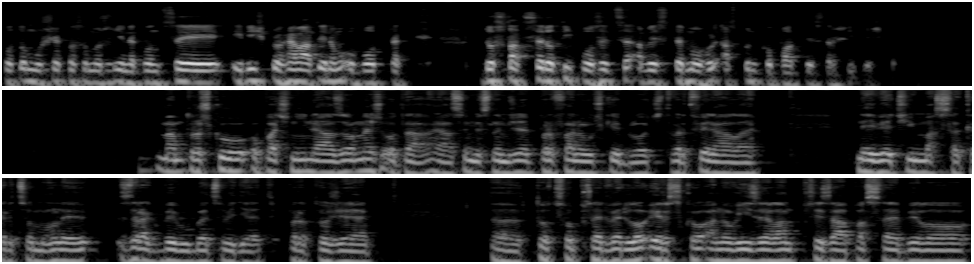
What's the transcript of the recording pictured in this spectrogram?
potom už jako samozřejmě na konci, i když prohráváte jenom obod, tak dostat se do té pozice, abyste mohli aspoň kopat, je strašně těžké mám trošku opačný názor než Ota. Já si myslím, že pro fanoušky bylo čtvrtfinále největší masakr, co mohli z rugby vůbec vidět, protože eh, to, co předvedlo Irsko a Nový Zéland při zápase, bylo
